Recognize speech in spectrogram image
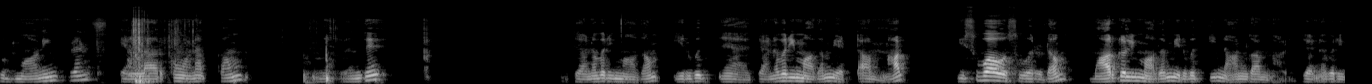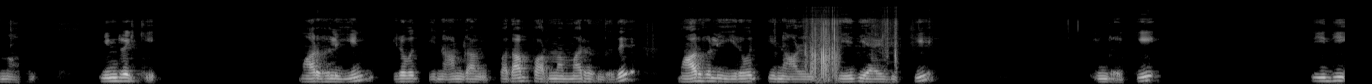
குட் மார்னிங் ஃப்ரெண்ட்ஸ் எல்லாருக்கும் வணக்கம். இன்னைக்கு வந்து ஜனவரி மாதம் இருபத் ஜனவரி மாதம் எட்டாம் நாள். விசுவாவசு வருடம் மார்கழி மாதம் இருபத்தி நான்காம் நாள் ஜனவரி மாதம். இன்றைக்கு மார்கழியின் இருபத்தி நான்காம் இப்போ தான் பிறந்த மாதிரி இருந்தது. மார்கழி இருபத்தி நாலு தேதி ஆயிடுச்சு. இன்றைக்கு திதி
